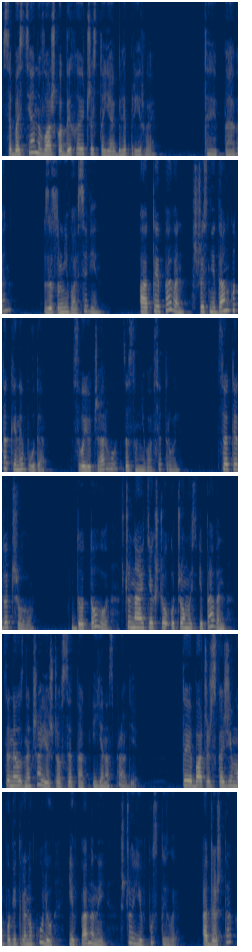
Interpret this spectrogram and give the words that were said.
Себастьян, важко дихаючи, стояв біля прірви. Ти певен? засумнівався він. А ти певен, що сніданку таки не буде? В свою чергу засумнівався троль. Це ти до чого? До того, що навіть якщо у чомусь і певен, це не означає, що все так і є насправді. Ти бачиш, скажімо, повітряну кулю і впевнений, що її впустили. Адже ж так?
